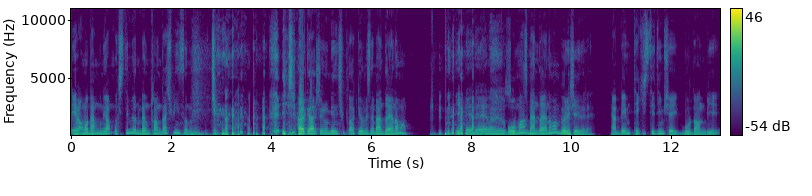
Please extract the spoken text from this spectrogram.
E ama ben bunu yapmak istemiyorum. Ben utangaç bir insanım. İş arkadaşlarımın beni çıplak görmesine ben dayanamam. Niye dayanamıyorsun? Olmaz ben dayanamam böyle şeylere. Yani benim tek istediğim şey buradan bir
